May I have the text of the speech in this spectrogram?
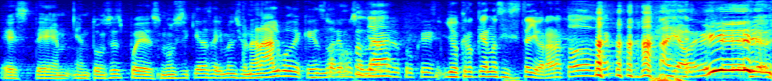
Este, entonces, pues, no sé si quieras ahí mencionar algo de qué estaremos pues hablando. Ya, yo, creo que... yo creo que ya nos hiciste llorar a todos, güey. creo,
